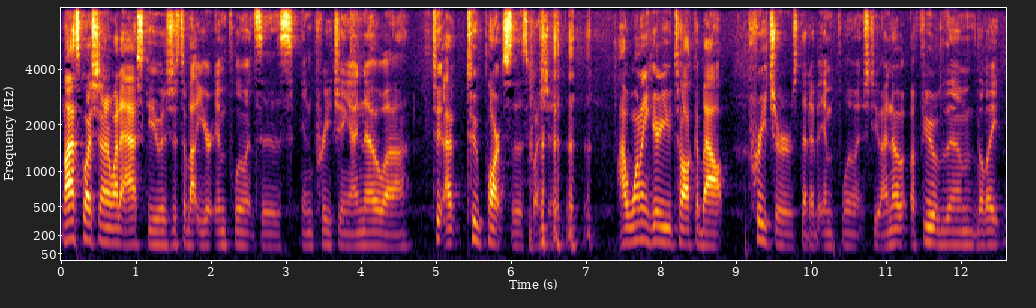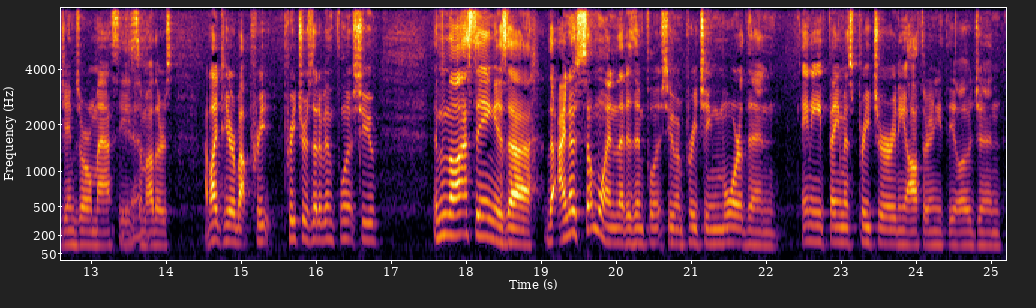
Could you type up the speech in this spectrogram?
last question I want to ask you is just about your influences in preaching. I know uh, two, I have two parts to this question. I want to hear you talk about preachers that have influenced you. I know a few of them, the late James Earl Massey, yeah. some others. I'd like to hear about pre- preachers that have influenced you. And then the last thing is, uh, the, I know someone that has influenced you in preaching more than any famous preacher, any author, any theologian,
